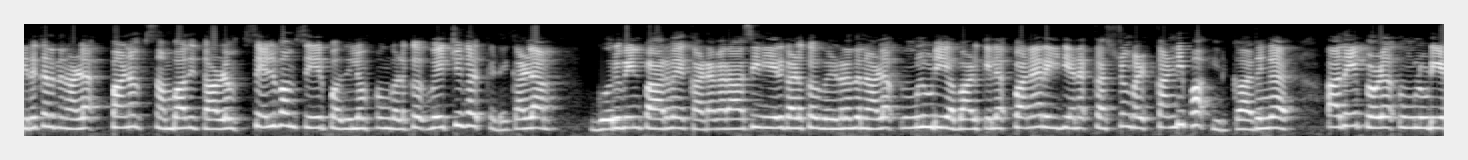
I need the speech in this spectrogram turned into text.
இருக்கிறதுனால பணம் சம்பாதித்தாலும் செல்வம் சேர்ப்பதிலும் உங்களுக்கு வெற்றிகள் கிடைக்கலாம். குருவின் பார்வை கடகராசி நேர்களுக்கு விழுறதுனால உங்களுடைய வாழ்க்கையில பண ரீதியான கஷ்டங்கள் கண்டிப்பா இருக்காதுங்க. அதே போல உங்களுடைய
